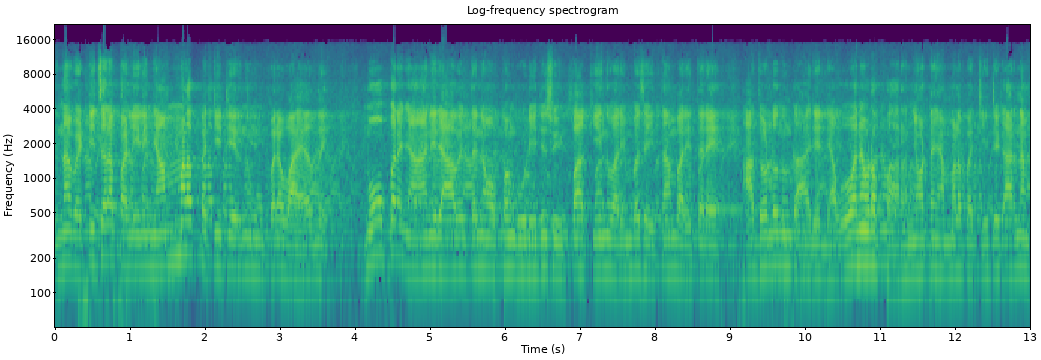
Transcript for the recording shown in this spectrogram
ഇന്ന വെട്ടിച്ചിറ പള്ളിയിൽ ഞമ്മളെ പറ്റിയിട്ടായിരുന്നു മൂപ്പര വയറ് മൂപ്പര ഞാൻ രാവിലെ തന്നെ ഒപ്പം കൂടിയിട്ട് സ്വീപ്പാക്കി എന്ന് പറയുമ്പോൾ ചെയ്ത്താൻ പറയത്തരെ അതുകൊണ്ടൊന്നും കാര്യമില്ല. ഓനവിടെ പറഞ്ഞോട്ടെ നമ്മളെ പറ്റിയിട്ട്. കാരണം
